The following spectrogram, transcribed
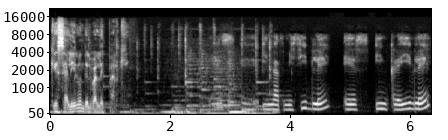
que salieron del ballet parking inadmisible, es increíble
